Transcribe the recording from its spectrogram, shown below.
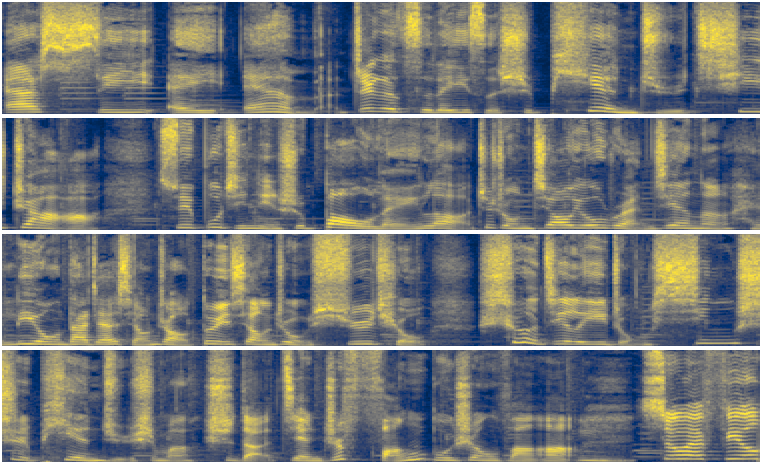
S C A M 这个词的意思是骗局、欺诈啊，所以不仅仅是爆雷了，这种交友软件呢，还利用大家想找对象这种需求，设计了一种新式骗局，是吗？是的，简直防不胜防啊。嗯，So I feel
